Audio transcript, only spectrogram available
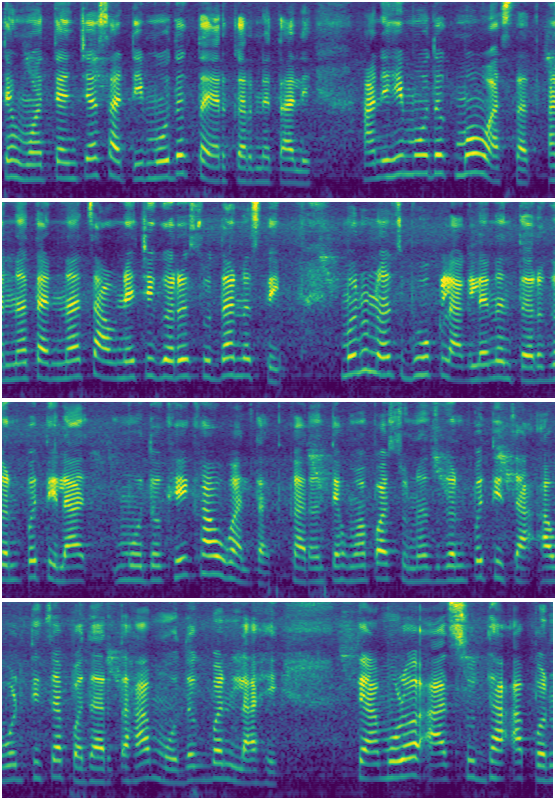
तेव्हा त्यांच्यासाठी मोदक तयार करण्यात आले. आणि हे मोदक मऊ असतात अन्न त्यांना चावण्याची गरजसुद्धा नसते. म्हणूनच भूक लागल्यानंतर गणपतीला मोदक हे खाऊ घालतात कारण तेव्हापासूनच गणपतीचा आवडतीचा पदार्थ हा मोदक बनला आहे. त्यामुळं आजसुद्धा आपण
